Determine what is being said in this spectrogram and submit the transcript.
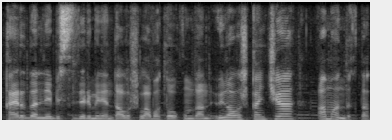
Кайрадан эле биз сиздер менен дал ушул аба толкундан үн алышканча амандыкта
